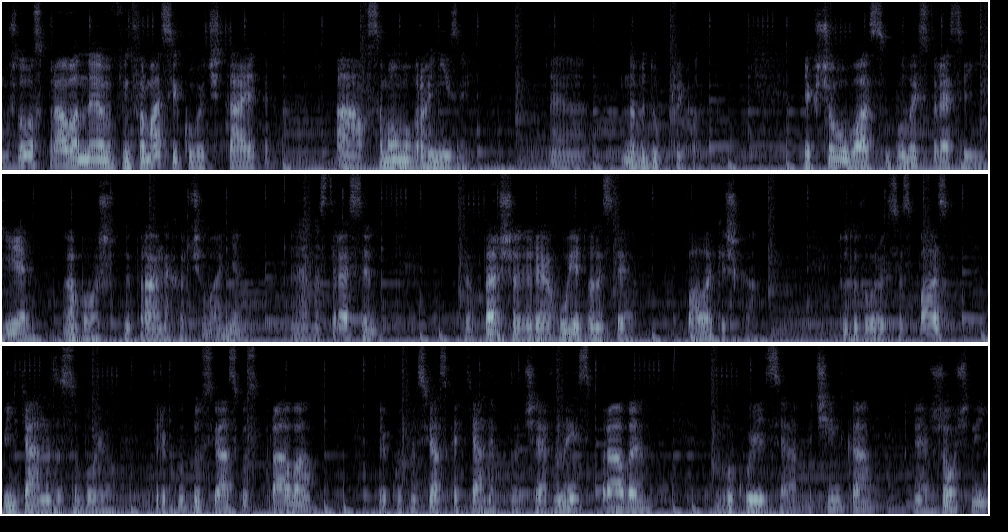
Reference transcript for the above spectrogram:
Можливо, справа не в інформації, яку ви читаєте, а в самому організмі. Е, Наведу приклад. Якщо у вас були стреси, є або ж неправильне харчування е, на стреси, то перше реагує 12 пала кишка. Тут утворюється спазм, він тягне за собою трикутну зв'язку справа, трикутна зв'язка тягне плече вниз праве, блокується печінка, е, жовчний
